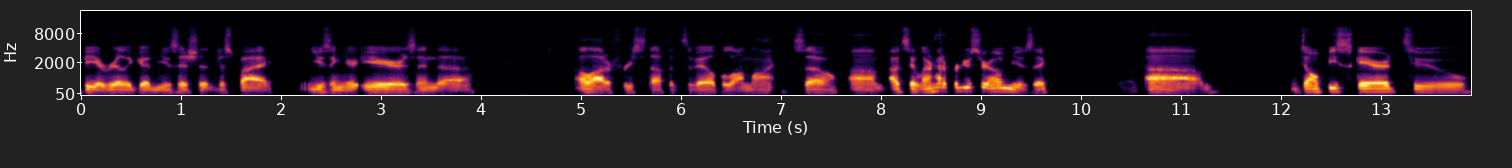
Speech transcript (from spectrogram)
be a really good musician just by using your ears and uh, a lot of free stuff that's available online. So um, I would say learn how to produce your own music. Um, don't be scared to,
